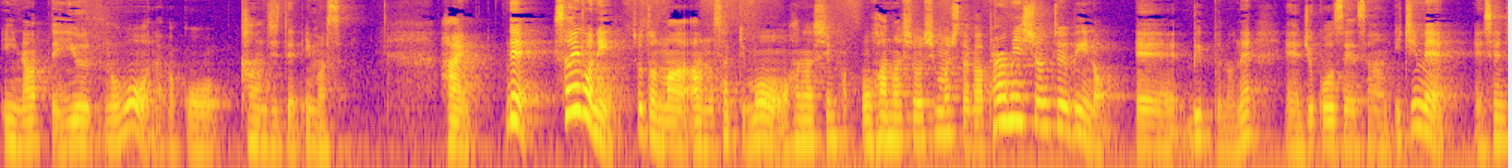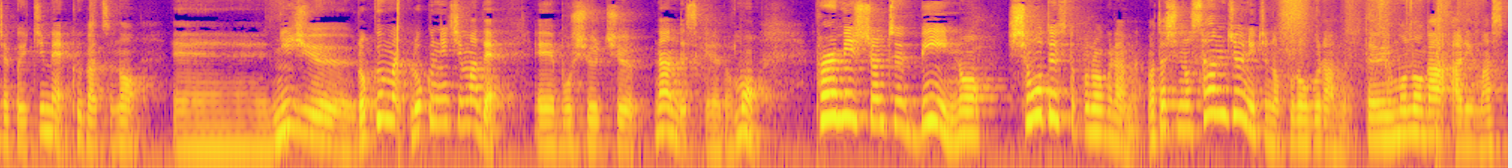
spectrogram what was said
ー、いいなっていうのをなんかこう感じています。はい。で、最後に、ちょっとまあ、あの、さっきもお話、お話をしましたが、Permission to be の、えー、VIP のね、えー、受講生さん1名、えー、先着1名、9月の、えー、26, 6日まで、えー、募集中なんですけれども、Permission to be のショーテストプログラム、私の30日のプログラムというものがあります。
